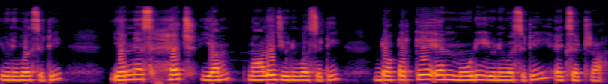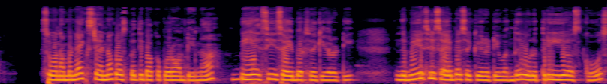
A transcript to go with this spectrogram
university NSHM knowledge university doctor KN Modi university etcetera so நம்ம நெக்ஸ்ட் என்ன கோர்ஸ் பற்றி பார்க்க போகிறோம் அப்படின்னா பிஎஸ்சி சைபர் செக்யூரிட்டி இந்த பிஎஸ்சி சைபர் செக்யூரிட்டி வந்து ஒரு த்ரீ இயர்ஸ் கோர்ஸ்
